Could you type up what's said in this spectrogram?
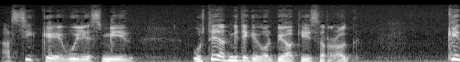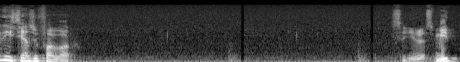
Así que, Will Smith, usted admite que golpeó a Chris Rock. ¿Qué dice a su favor? Señor Smith,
